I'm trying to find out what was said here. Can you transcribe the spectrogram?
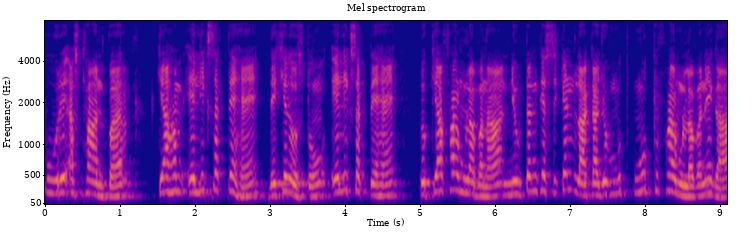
पूरे स्थान पर क्या हम ए लिख सकते हैं? देखिए दोस्तों ए लिख सकते हैं। तो क्या फार्मूला बना? न्यूटन के सेकेंड लॉ का जो मुख्य फार्मूला बनेगा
